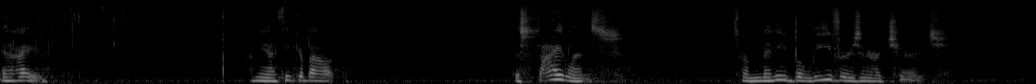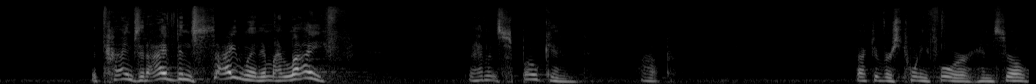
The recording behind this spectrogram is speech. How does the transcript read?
And I, I mean, I think about the silence for many believers in our church. The times that I've been silent in my life, that I haven't spoken up. Back to verse 24. And so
